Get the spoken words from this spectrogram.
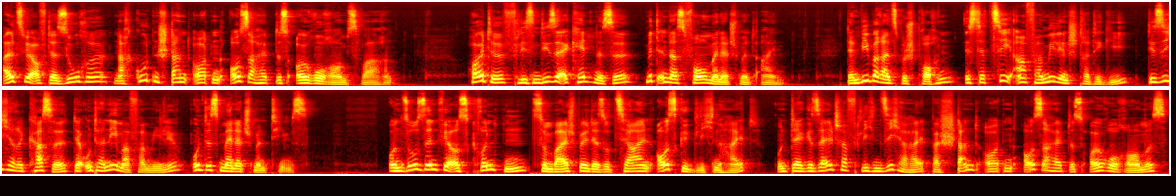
als wir auf der Suche nach guten Standorten außerhalb des Euroraums waren. Heute fließen diese Erkenntnisse mit in das Fondsmanagement ein. Denn wie bereits besprochen, ist der CA Familienstrategie die sichere Kasse der Unternehmerfamilie und des Managementteams. Und so sind wir aus Gründen zum Beispiel der sozialen Ausgeglichenheit und der gesellschaftlichen Sicherheit bei Standorten außerhalb des Euroraumes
